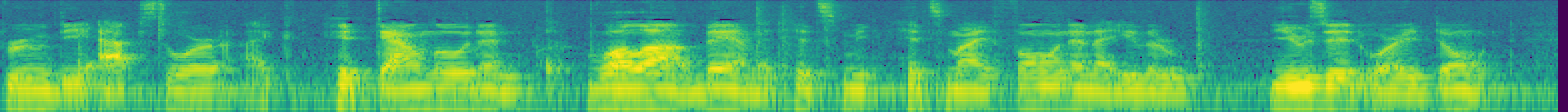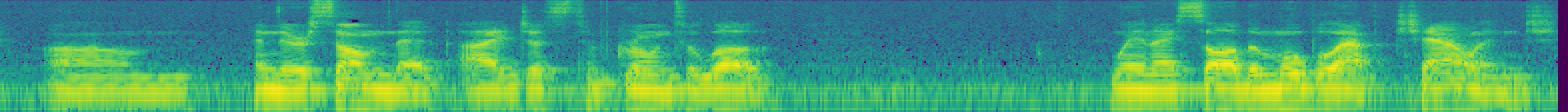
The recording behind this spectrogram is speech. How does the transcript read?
through the app store. I hit download and voila, bam, it hits me hits my phone and I either use it or I don't. Um, and there are some that I just have grown to love. When I saw the mobile app challenge,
